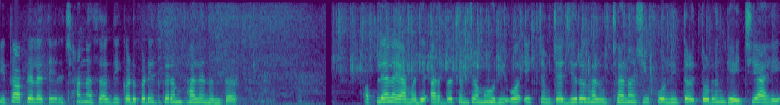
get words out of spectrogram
इथं आपल्याला तेल छान असं अगदी कडकडीत गरम झाल्यानंतर आपल्याला यामध्ये अर्धा चमचा मोहरी व एक चमचा जिरं घालून छान अशी फोडणी तडतडून घ्यायची आहे.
